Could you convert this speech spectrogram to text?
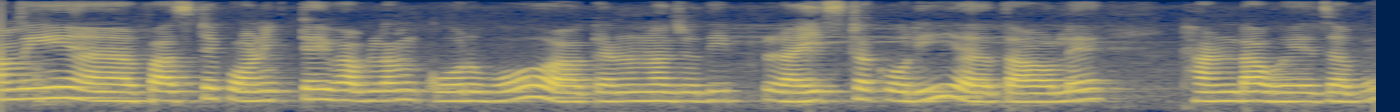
আমি ফার্স্টে পনিরটাই ভাবলাম করব কেননা যদি রাইসটা করি তাহলে ঠান্ডা হয়ে যাবে।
